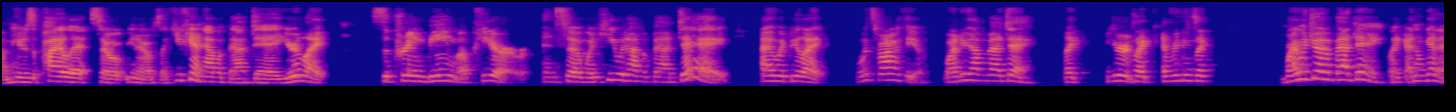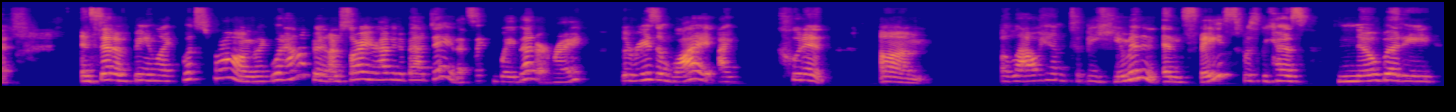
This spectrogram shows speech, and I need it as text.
Um, he was a pilot, so you know, it's like you can't have a bad day. You're like supreme beam up here. And so when he would have a bad day, I would be like, "What's wrong with you? Why do you have a bad day? Like you're like everything's like, why would you have a bad day? Like I don't get it." Instead of being like, what's wrong? Like, what happened? I'm sorry you're having a bad day. That's like way better, right? The reason why I couldn't um, allow him to be human in, space was because nobody,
